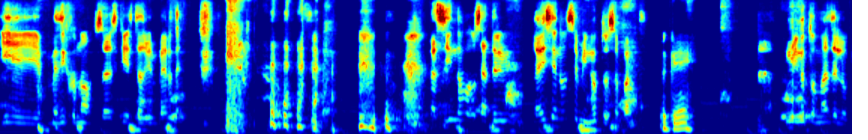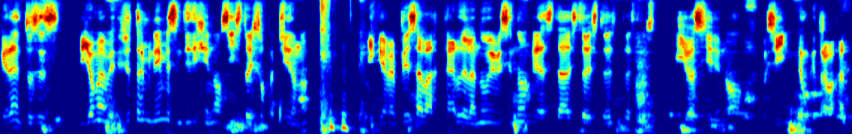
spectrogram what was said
Y me dijo, no, ¿sabes qué? Estás bien verde. Así, no, o sea, la hice en 11 minutos aparte. Ok. Un minuto más de lo que era, entonces, y yo, me, yo terminé y me sentí, dije, no, sí, estoy súper chido, ¿no? y que me empieza a bajar de la nube y me dice, no, mira, está esto, esto, esto, esto. Y yo así, no, pues sí, tengo que trabajar.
